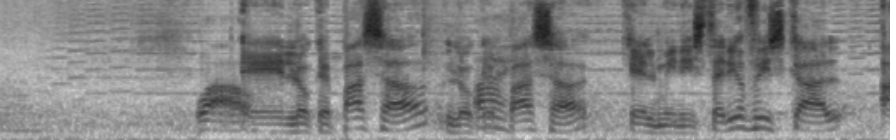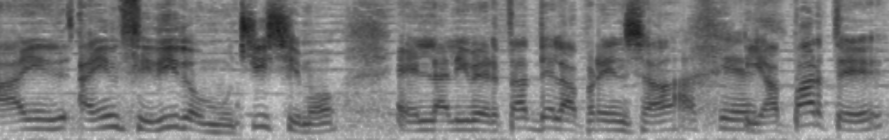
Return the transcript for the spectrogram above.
Wow. Eh, lo que pasa, lo que Ay. pasa, que el Ministerio Fiscal ha, in- ha incidido muchísimo en la libertad de la prensa y aparte.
